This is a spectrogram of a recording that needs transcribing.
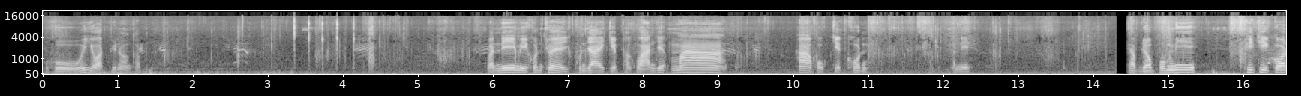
โอ้โหยอดพี่น้องครับ วันนี้มีคนช่วยคุณยายเก็บผักหวานเยอะมากห้าหกเจ็ดคน วันนี้ ครับเดี๋ยวผมมีพิธีกร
